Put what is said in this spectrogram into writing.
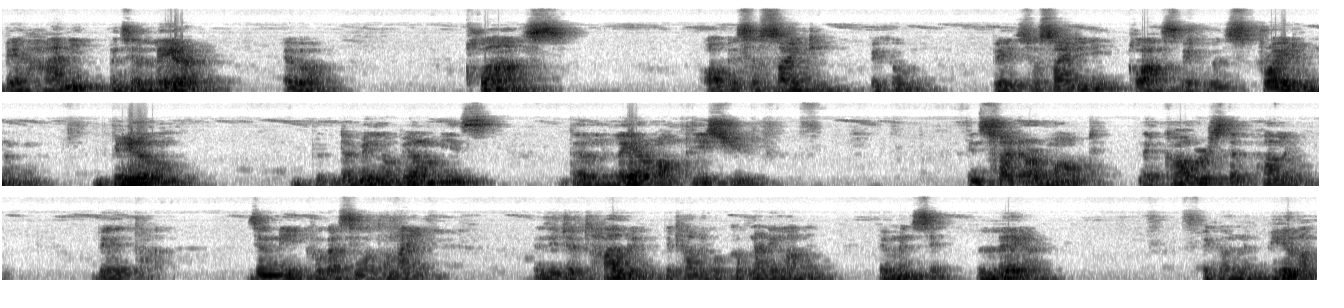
be honey and say layer ever class of a society because be society class because stratum velum the meaning of velum is the layer of tissue inside our mouth, that covers the palate बे जोंनि खुगा सिङाव थानाय जितु थालो बे थालोखौ खोबनानै लानाय, बे मोनसे लेयार बेखौ होनो भेलम।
